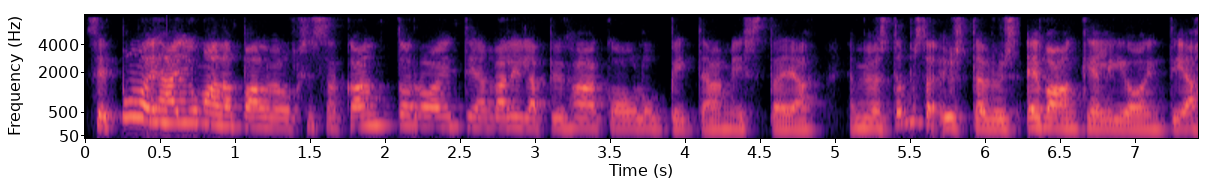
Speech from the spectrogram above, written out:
sitten mulla on ihan Jumalan palveluksissa kantorointia, välillä pyhäkoulun pitämistä ja, ja myös tämmöistä ystävyysevankeliointia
